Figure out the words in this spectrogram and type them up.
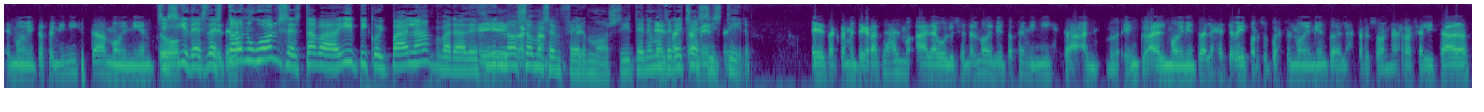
El movimiento feminista, movimiento... Sí, sí, desde eh, de la- Stonewall se estaba ahí pico y pala para decir no somos enfermos y tenemos derecho a asistir. Exactamente, gracias al a la evolución del movimiento feminista, al, al movimiento LGTB y por supuesto el movimiento de las personas racializadas,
